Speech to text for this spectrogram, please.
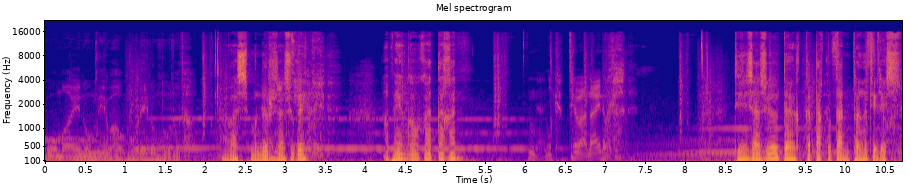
お前の目は俺のものだ awas mundur Sasuke apa yang kau katakan 何か手はないのか di sini Sasuke udah ketakutan banget ya guys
